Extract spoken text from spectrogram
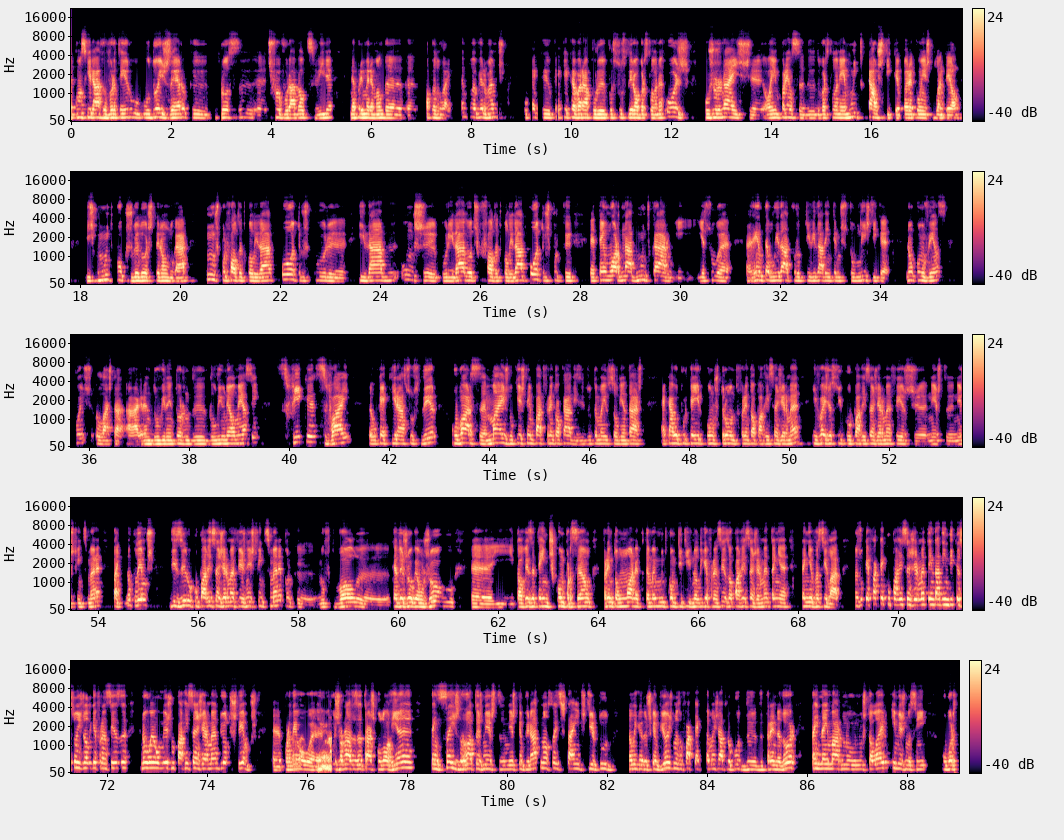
conseguirá reverter o, o 2-0 que trouxe uh, desfavorável de Sevilha na primeira mão da, da Copa do Rei. Portanto, a ver, vamos o que é que, o que, é que acabará por, por suceder ao Barcelona. Hoje, os jornais eh, ou a imprensa de, de, Barcelona é muito cáustica para com este plantel, diz que muito poucos jogadores terão lugar, uns por falta de qualidade, outros por uh, idade, uns uh, por idade, outros por falta de qualidade, outros porque uh, têm um ordenado muito caro e, e, a sua rentabilidade, produtividade em termos futebolística não convence pois lá está, há a grande dúvida em torno de, de Lionel Messi, se fica, se vai, o que é que irá suceder. O Barça, mais do que este empate frente ao Cádiz, e tu também o salientaste, acaba por cair com estrondo frente ao Paris Saint-Germain, e veja-se o que o Paris Saint-Germain fez eh, neste, neste fim de semana. Bem, não podemos dizer o que o Paris Saint-Germain fez neste fim de semana, porque no futebol eh, cada jogo é um jogo, uh, e, e, talvez até em descompressão, frente a um Mónaco também muito competitivo na Liga Francesa, o Paris Saint-Germain tenha, tenha vacilado. Mas o que é facto é que o Paris Saint-Germain tem dado indicações na Liga Francesa que não é o mesmo Paris Saint-Germain de outros tempos. Uh, perdeu uh, duas jornadas atrás com o Lorient, tem seis derrotas neste, neste campeonato, não sei se está a investir tudo na Liga dos Campeões, mas o facto é que também já trocou de, de treinador, tem Neymar no, no estaleiro e mesmo assim o Barcelona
